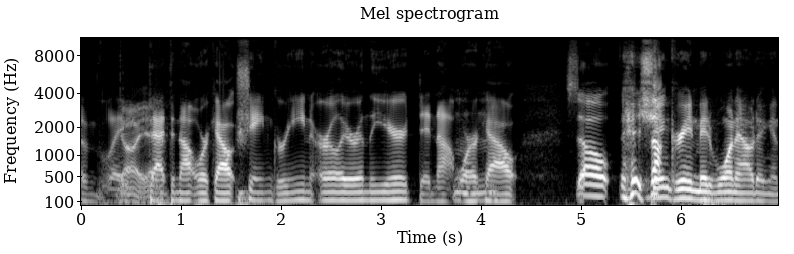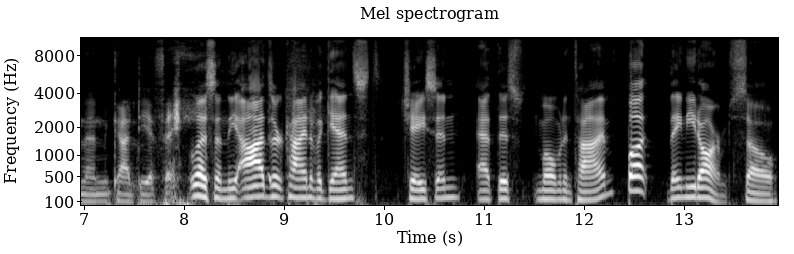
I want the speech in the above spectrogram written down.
like, Oh, yeah. that did not work out. Shane Greene earlier in the year did not work out. So Shane Greene made one outing and then got DFA. listen, the odds are kind of against Chasen at this moment in time, but they need arms. So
